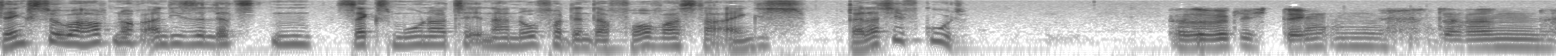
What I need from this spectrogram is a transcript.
Denkst du überhaupt noch an diese letzten sechs Monate in Hannover? Denn davor war es da eigentlich relativ gut. Also wirklich denken daran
